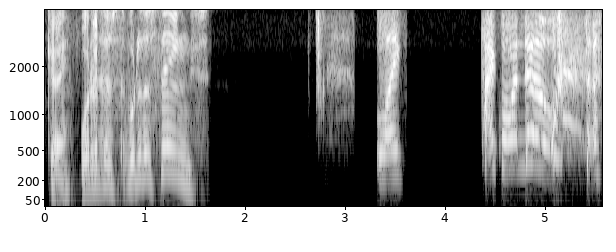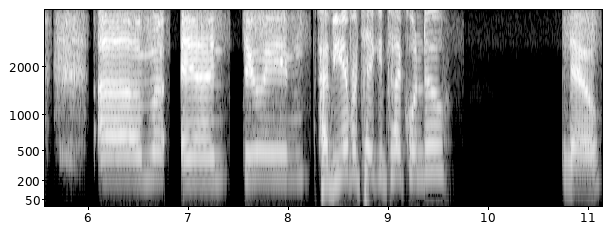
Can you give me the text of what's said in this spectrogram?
okay. What are those? What are those things? like taekwondo um, and doing Have you ever taken Taekwondo? no.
